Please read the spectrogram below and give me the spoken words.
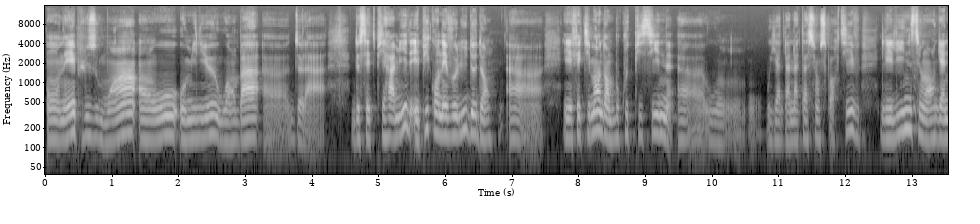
on est plus ou moins en haut, au milieu ou en bas euh, de, la, de cette pyramide, et puis qu'on évolue dedans. Euh, et effectivement, dans beaucoup de piscines où, il y a de la natation sportive, les lignes sont organisées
